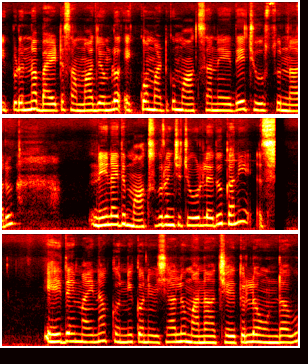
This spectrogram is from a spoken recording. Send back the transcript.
ఇప్పుడున్న బయట సమాజంలో ఎక్కువ మటుకు మార్క్స్ అనేదే చూస్తున్నారు. నేనైతే మార్క్స్ గురించి చూడలేదు. కానీ ఏదేమైనా కొన్ని కొన్ని విషయాలు మన చేతుల్లో ఉండవు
